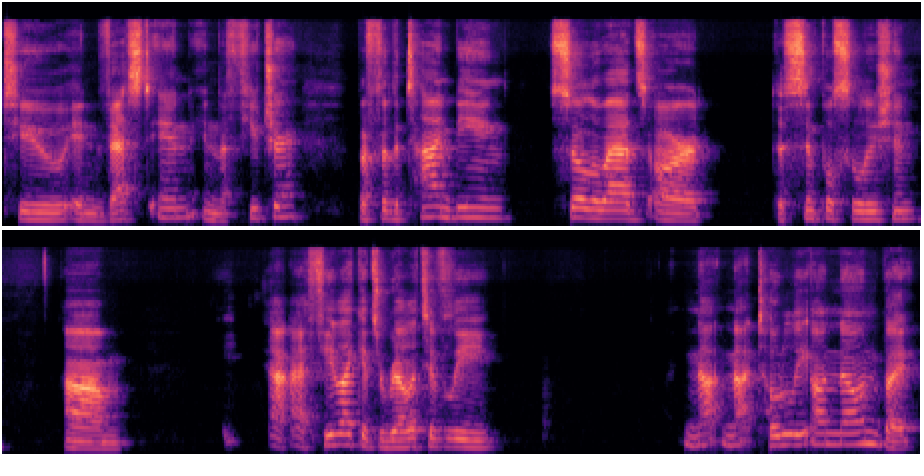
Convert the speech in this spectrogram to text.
to invest in in the future. But for the time being, solo ads are the simple solution. Um, I feel like it's relatively not not totally unknown, but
